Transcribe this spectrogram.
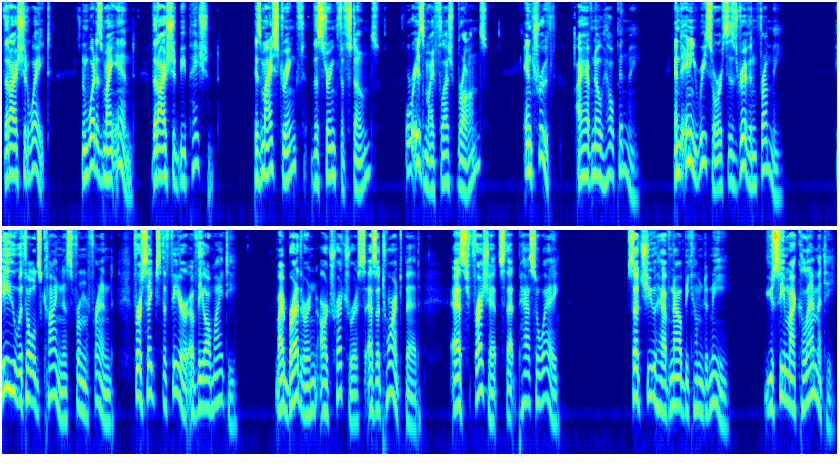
that I should wait? And what is my end, that I should be patient? Is my strength the strength of stones? Or is my flesh bronze? In truth, I have no help in me, and any resource is driven from me. He who withholds kindness from a friend forsakes the fear of the Almighty. My brethren are treacherous as a torrent bed, as freshets that pass away. Such you have now become to me. You see my calamity,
